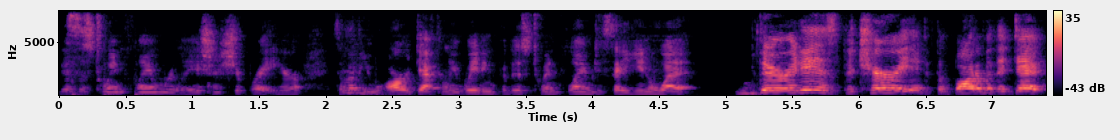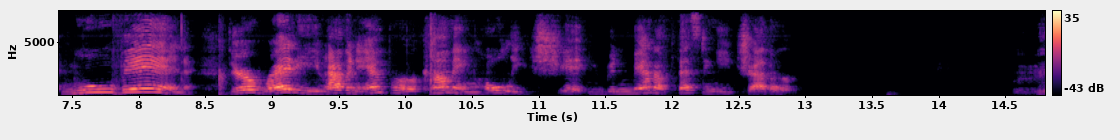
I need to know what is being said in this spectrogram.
this is twin flame relationship right here. Some of you are definitely waiting for this twin flame to say, you know what? There it is, the chariot at the bottom of the deck. Move in. They're ready. You have an emperor coming. Holy shit. You've been manifesting each other.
